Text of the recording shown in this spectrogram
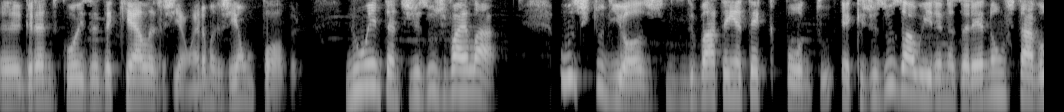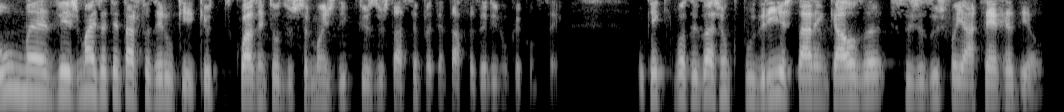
uh, grande coisa daquela região. Era uma região pobre. No entanto, Jesus vai lá. Os estudiosos debatem até que ponto é que Jesus, ao ir a Nazaré, não estava uma vez mais a tentar fazer o quê? Que eu quase em todos os sermões digo que Jesus está sempre a tentar fazer e nunca consegue. O que é que vocês acham que poderia estar em causa se Jesus foi à terra dele?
